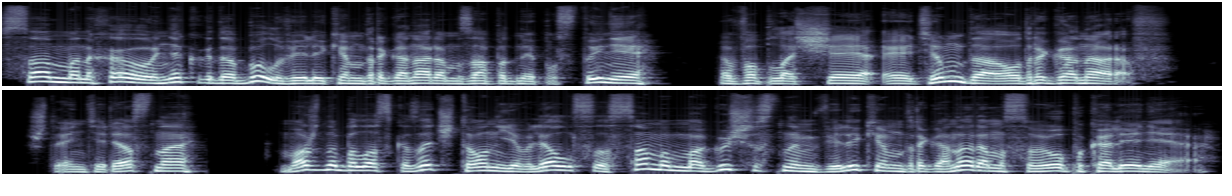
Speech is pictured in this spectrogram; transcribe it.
Сам Манхао некогда был великим драгонаром западной пустыни, воплощая этим дао драгонаров. Что интересно, можно было сказать, что он являлся самым могущественным великим драгонаром своего поколения.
